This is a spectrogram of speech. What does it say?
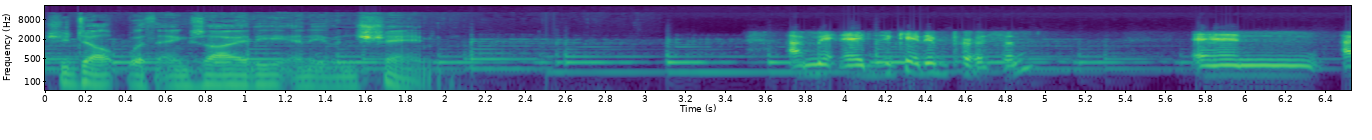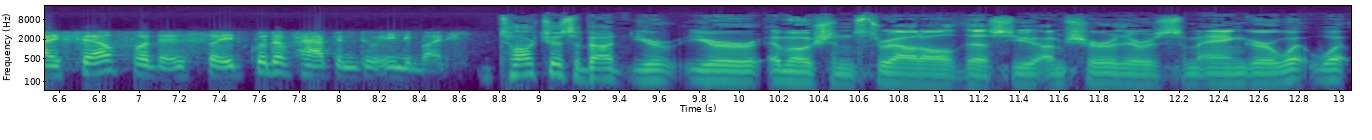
she dealt with anxiety and even shame. I'm an educated person, and I fell for this, so it could have happened to anybody. Talk to us about your, your emotions throughout all this. You, I'm sure there was some anger. What, what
